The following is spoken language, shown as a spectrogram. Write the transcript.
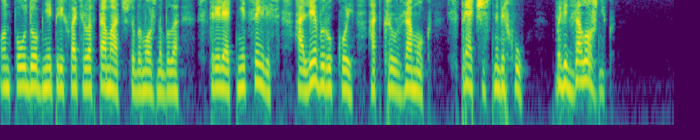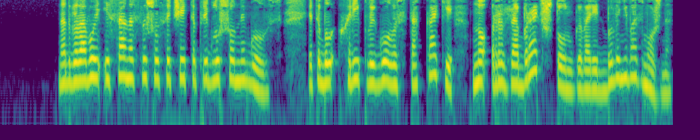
Он поудобнее перехватил автомат, чтобы можно было стрелять не целясь, а левой рукой открыл замок. — Спрячьтесь наверху, вы ведь заложник. Над головой Исана слышался чей-то приглушенный голос. Это был хриплый голос Такаки, но разобрать, что он говорит, было невозможно.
